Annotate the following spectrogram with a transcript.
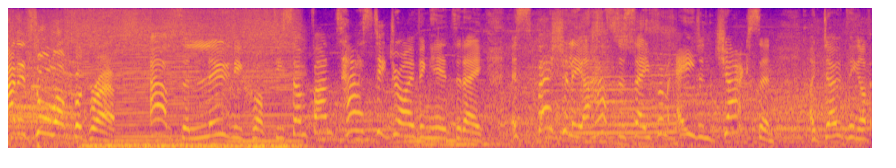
and it's all up for grabs. Absolutely, Crofty. Some fantastic driving here today, especially, I have to say, from Aiden Jackson. I don't think I've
